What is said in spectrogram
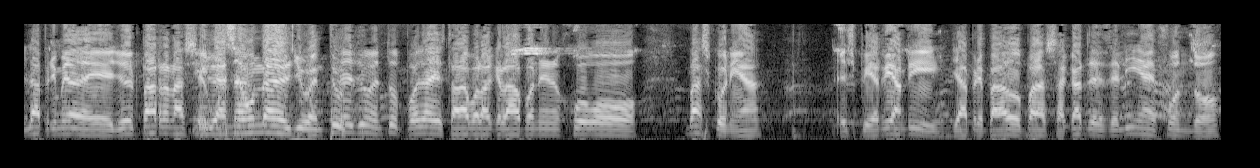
La primera de Joel Parra, la segunda. Y la segunda del Juventud. Del Juventud, pues ahí está la bola que la va a poner en juego Vasconia. Es Pierre Henry, ya preparado para sacar desde línea de fondo.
